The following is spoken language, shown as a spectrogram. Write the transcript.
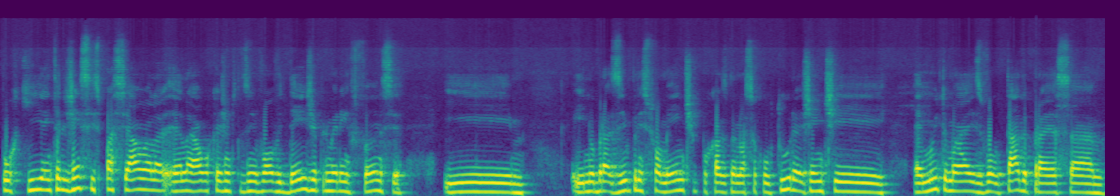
porque a inteligência espacial ela, ela é algo que a gente desenvolve desde a primeira infância e, e no Brasil principalmente por causa da nossa cultura a gente é muito mais voltado para essa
